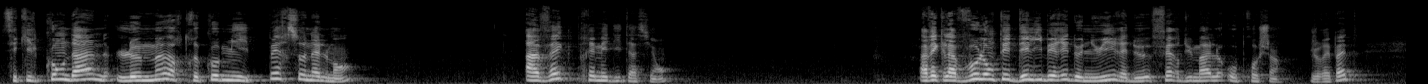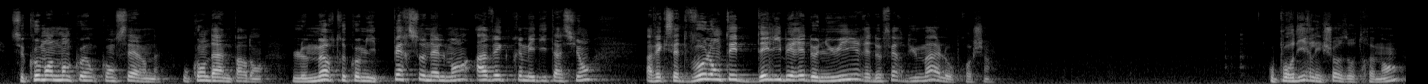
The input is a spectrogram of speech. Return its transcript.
c'est qu'il condamne le meurtre commis personnellement avec préméditation, avec la volonté délibérée de nuire et de faire du mal au prochain. Je répète, ce commandement concerne ou condamne pardon, le meurtre commis personnellement avec préméditation, avec cette volonté délibérée de nuire et de faire du mal au prochain. Ou pour dire les choses autrement,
